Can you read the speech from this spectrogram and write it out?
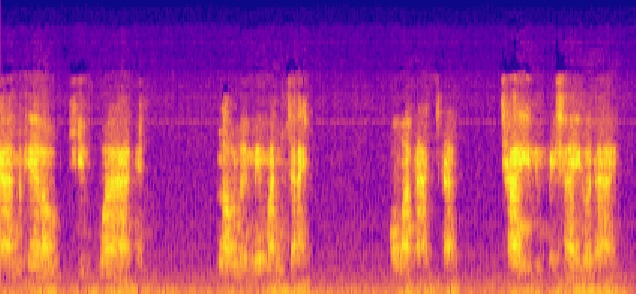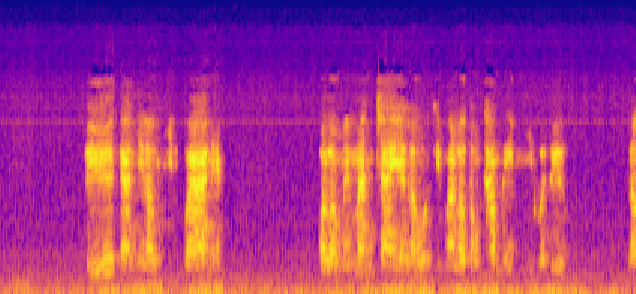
การแค่เราคิดว่าเนี่ย เราเลยไม่มั่นใจ เพราะว่าอาจจะใช่หรือไม่ใช่ก็ได้ หรือการที่เราคิดว่าเนี่ยพอเราไม่มั่นใจเราก็คิดว่าเราต้องทำให้ดีกว่าเดิม เรา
